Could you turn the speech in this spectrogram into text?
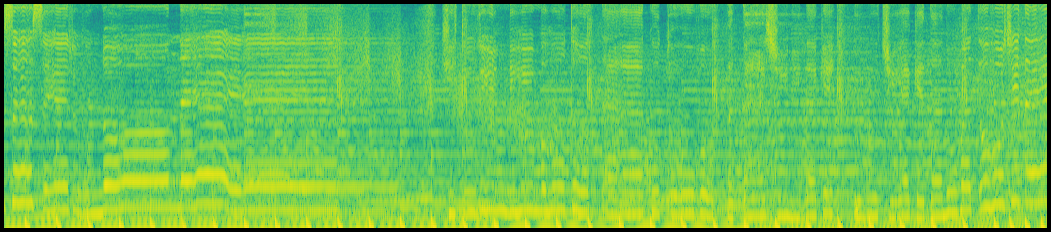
させる。のどうして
